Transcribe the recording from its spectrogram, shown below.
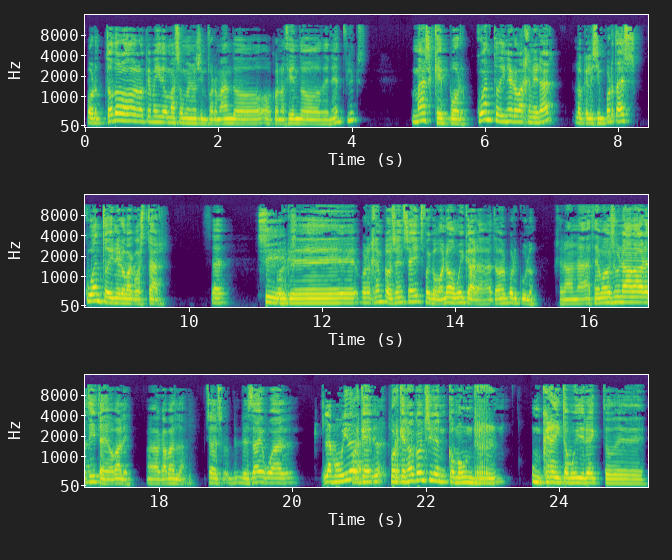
Por, por todo lo que me he ido más o menos informando o conociendo de Netflix, más que por cuánto dinero va a generar, lo que les importa es cuánto dinero va a costar. ¿Sabes? Sí. Porque, por ejemplo, Sense8 fue como, no, muy cara, a tomar por culo. Dijeron, hacemos una más baratita y yo, vale, acabadla. O sea, es- les da igual. La movida. Porque, porque no consiguen como un, un crédito muy directo de,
